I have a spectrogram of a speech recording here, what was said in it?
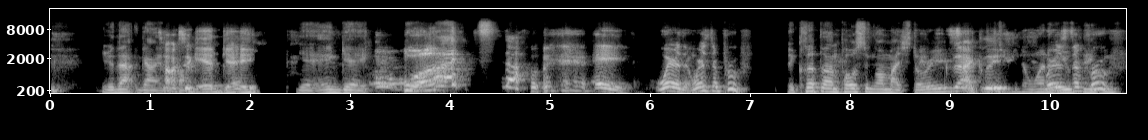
You're that guy. Toxic and gay. Yeah, and gay. what? No. Hey, where the where's the proof? The clip I'm posting on my story. Exactly. the one Where's the saying- proof?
